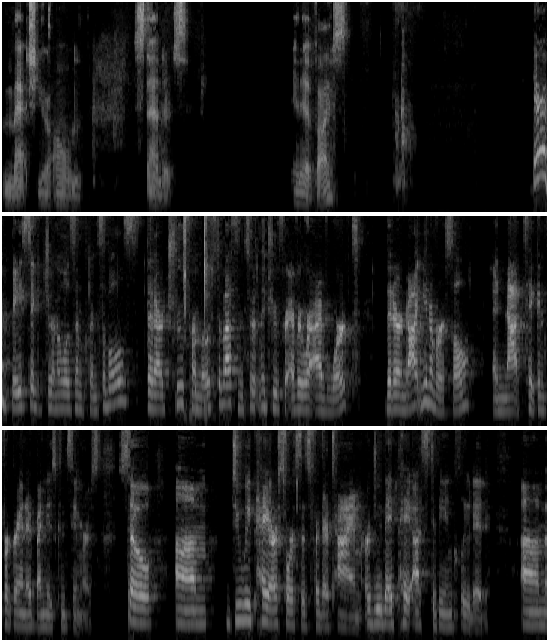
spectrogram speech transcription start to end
match your own standards? Any advice? There are basic journalism principles that are true for most of us and certainly true for everywhere I've worked that are not universal and not taken for granted by news consumers. So, um, do we pay our sources for their time or do they pay us to be included? Um,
